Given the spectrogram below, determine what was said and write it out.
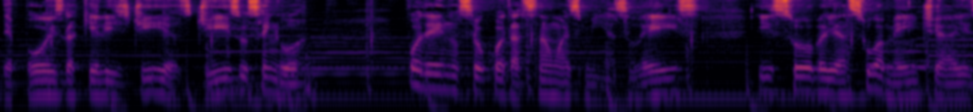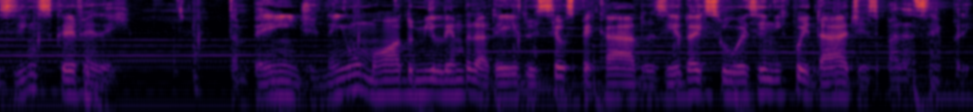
Depois daqueles dias, diz o Senhor, porei no seu coração as minhas leis e sobre a sua mente as inscreverei. Também de nenhum modo me lembrarei dos seus pecados e das suas iniquidades para sempre.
